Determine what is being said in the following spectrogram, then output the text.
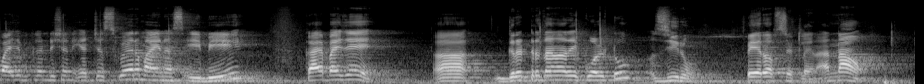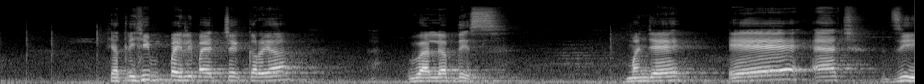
पाहिजे condition H square minus A B काय पाहिजे greater than equal to zero pair of straight line आणि नाव ह्यातली ही पहिली पाहिजे चेक करूया व्हॅल्यू ऑफ दिस म्हणजे A H G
